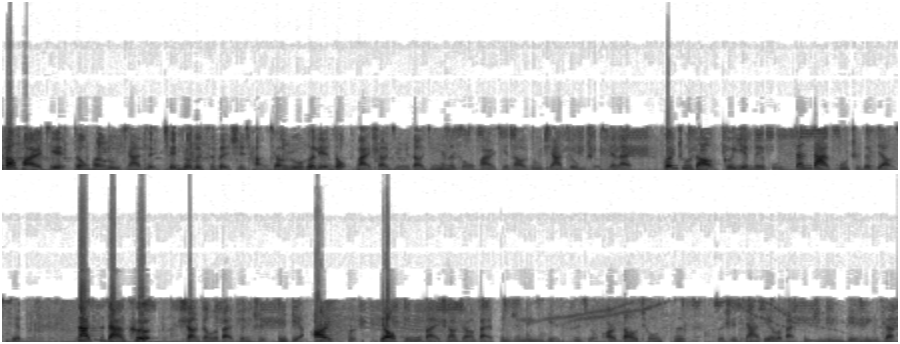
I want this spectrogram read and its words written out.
西方华尔街，东方陆家嘴，全球的资本市场将如何联动？马上进入到今天的从华尔街到陆家嘴，我们首先来关注到隔夜美股三大股指的表现。纳斯达克上涨了百分之一点二四，标普五百上涨百分之零点四九，而道琼斯则是下跌了百分之零点零三。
